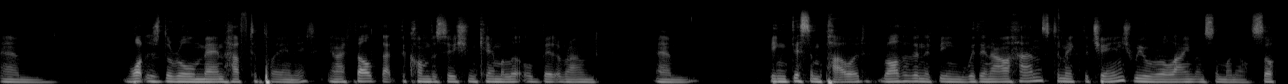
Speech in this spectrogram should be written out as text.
um, what does the role men have to play in it. And I felt that the conversation came a little bit around um, being disempowered rather than it being within our hands to make the change we were relying on someone else. So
